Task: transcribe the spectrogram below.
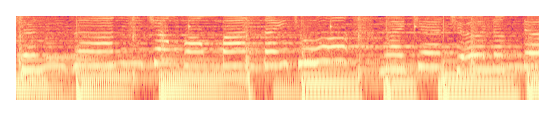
Trần gian trong vòng bàn tay chúa, ngài che chở nâng đỡ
